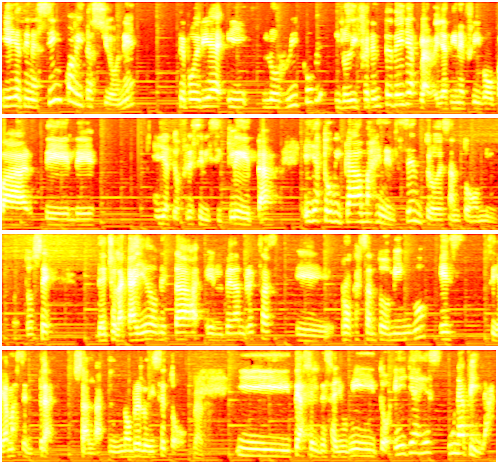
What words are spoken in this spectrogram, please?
Y ella tiene cinco habitaciones, te podría, y lo rico y lo diferente de ella, claro, ella tiene frigobar, tele, ella te ofrece bicicleta, ella está ubicada más en el centro de Santo Domingo. Entonces, de hecho, la calle donde está el Bed and Breakfast eh, Roca Santo Domingo es, se llama Central, o sea, el nombre lo dice todo. Y te hace el desayunito, ella es una pila.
